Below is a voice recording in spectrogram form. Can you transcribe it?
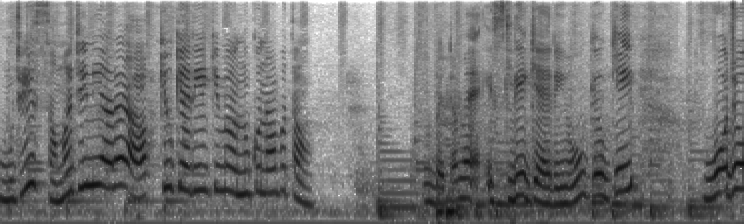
मुझे समझ ही नहीं आ रहा है आप क्यों कह रही हैं कि मैं अनु को ना बताऊँ? बेटा मैं इसलिए कह रही हूँ क्योंकि वो जो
